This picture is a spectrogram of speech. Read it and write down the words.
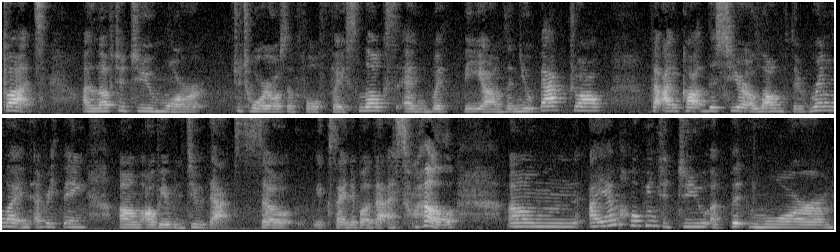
But I love to do more tutorials and full face looks and with the, um, the new backdrop that I got this year along with the ring light and everything, um, I'll be able to do that. So excited about that as well. Um, I am hoping to do a bit more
